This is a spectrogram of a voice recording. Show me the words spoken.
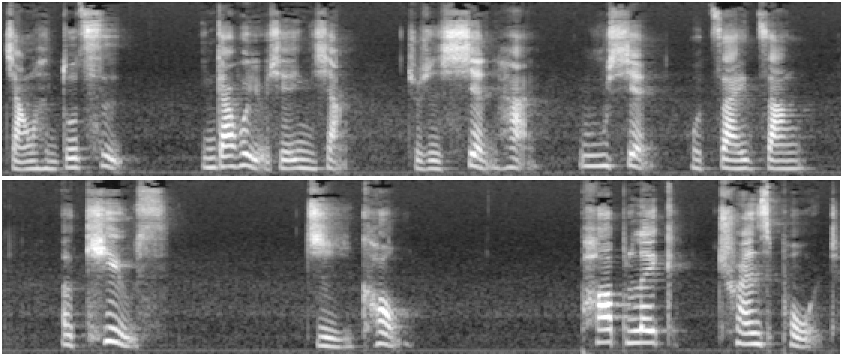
讲了很多次，应该会有些印象，就是陷害、诬陷或栽赃。Accuse 指控。Public transport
